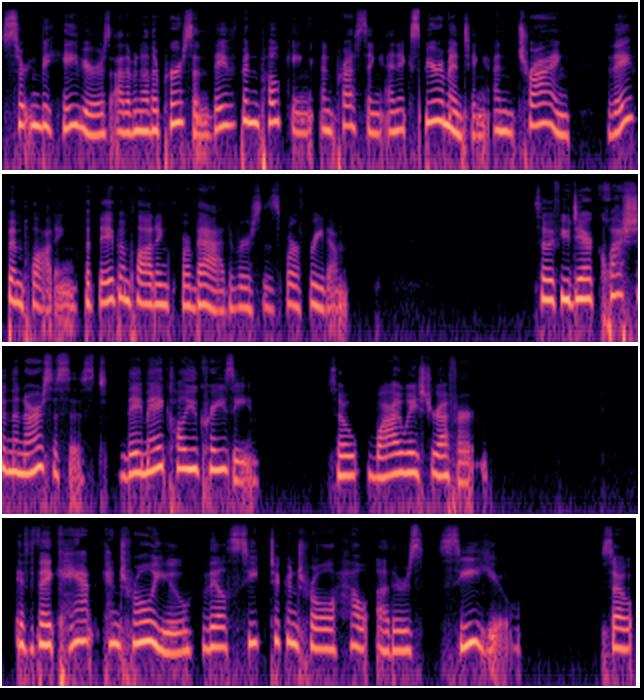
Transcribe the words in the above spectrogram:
certain behaviors out of another person. They've been poking and pressing and experimenting and trying. They've been plotting, but they've been plotting for bad versus for freedom. So if you dare question the narcissist, they may call you crazy. So why waste your effort? If they can't control you, they'll seek to control how others see you. So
